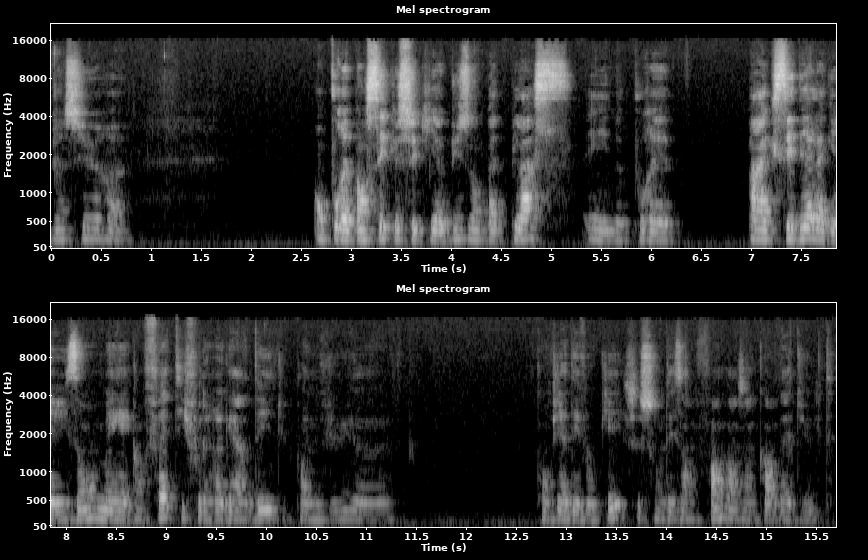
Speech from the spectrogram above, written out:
bien sûr, euh, on pourrait penser que ceux qui abusent n'ont pas de place et ne pourraient pas accéder à la guérison, mais en fait, il faut les regarder du point de vue euh, qu'on vient d'évoquer. Ce sont des enfants dans un corps d'adulte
